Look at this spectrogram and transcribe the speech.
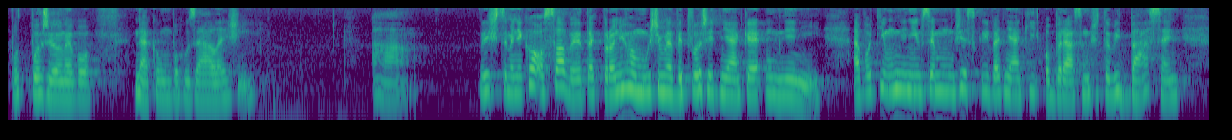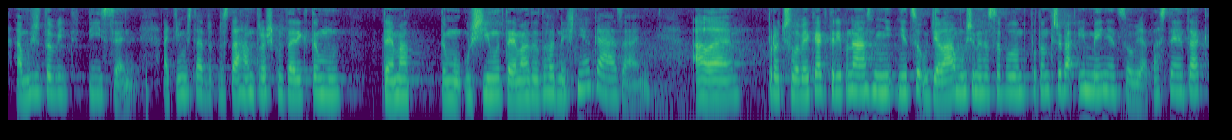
podpořil, nebo na komu Bohu záleží. A když chceme někoho oslavit, tak pro něho můžeme vytvořit nějaké umění. A pod tím uměním se může skrývat nějaký obraz, může to být báseň a může to být píseň. A tím už dostávám trošku tady k tomu, téma, tomu užšímu tématu toho dnešního kázání. Ale pro člověka, který pro nás něco udělá, můžeme zase potom, potom třeba i my něco udělat. A stejně tak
